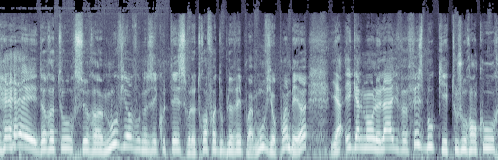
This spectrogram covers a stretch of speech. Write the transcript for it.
De retour sur euh, Movio, vous nous écoutez sur le www.movio.be. Il y a également le live Facebook qui est toujours en cours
